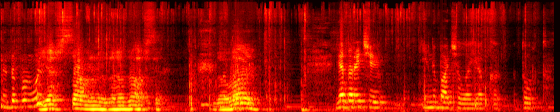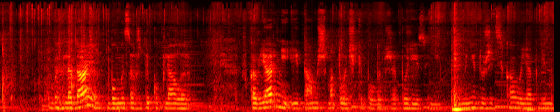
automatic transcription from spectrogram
Не допоможеш? Я ж сам не здогадався. Давай. Я, до речі, і не бачила, як торт виглядає, бо ми завжди купляли в кав'ярні і там шматочки були вже порізані. І мені дуже цікаво, як він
